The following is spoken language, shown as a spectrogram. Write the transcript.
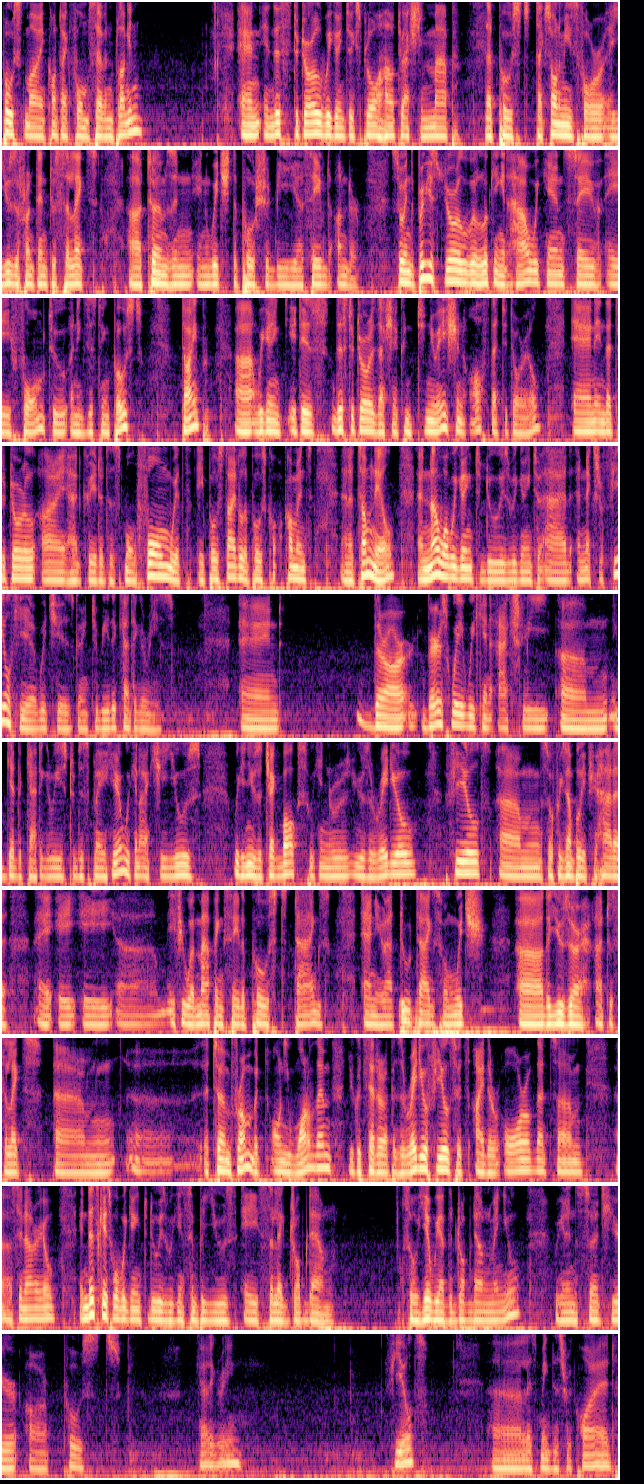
post my contact form 7 plugin and in this tutorial we're going to explore how to actually map that post taxonomies for a user front end to select uh, terms in, in which the post should be uh, saved under. So in the previous tutorial we we're looking at how we can save a form to an existing post type. Uh, we're going. It is this tutorial is actually a continuation of that tutorial, and in that tutorial I had created a small form with a post title, a post co comment, and a thumbnail. And now what we're going to do is we're going to add an extra field here, which is going to be the categories. And there are various ways we can actually um, get the categories to display here. We can actually use we can use a checkbox we can use a radio field um, so for example if you had a a, a, a um, if you were mapping say the post tags and you had two tags from which uh, the user had to select um, uh, a term from but only one of them you could set it up as a radio field so it's either or of that um, uh, scenario. In this case what we're going to do is we can simply use a select drop down so here we have the drop down menu. We can insert here our post category fields. Uh, let's make this required.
